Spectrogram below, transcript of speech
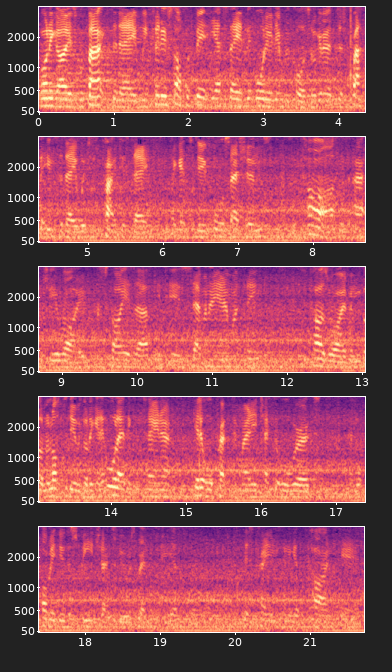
Morning guys, we're back today. We finished off a bit yesterday, in the audio didn't record, so we're going to just wrap it in today, which is practice day. I get to do four sessions. The car has actually arrived, the sky is up, it is 7am I think. The car's arriving, we've got a lot to do, we've got to get it all out of the container, get it all prepped and ready, check it all works, and we'll probably do the speed checks we were supposed to do yesterday. This crane is going to get the car in here.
